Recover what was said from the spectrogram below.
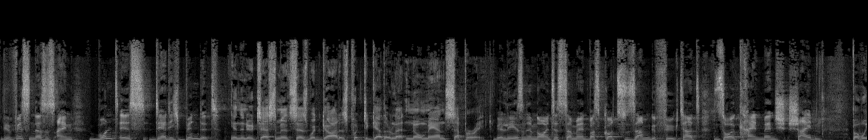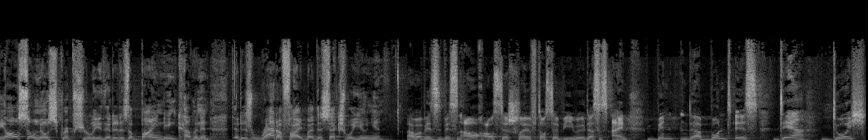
Wir wissen, dass es ein Bund ist, der dich bindet. In the New Testament it says what God has put together let no man separate. Wir lesen im Neuen Testament, was Gott zusammengefügt hat, soll kein Mensch scheiden. But we also know scripturally that it is a binding covenant that is ratified by the sexual union. Aber wir wissen auch aus der Schrift, aus der Bibel, dass es ein bindender Bund ist, der durch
